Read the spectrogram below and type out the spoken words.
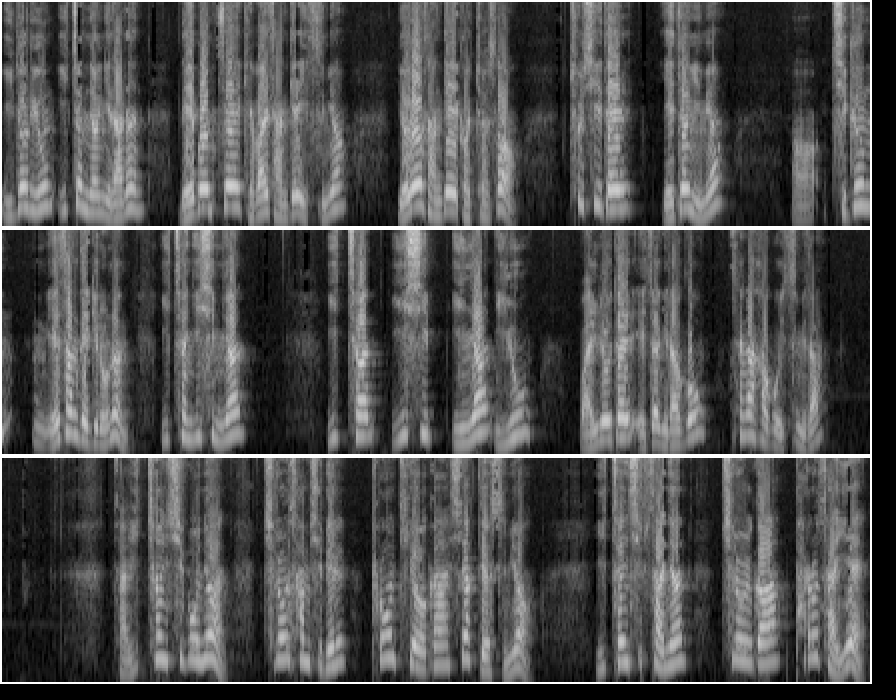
이더리움 2.0이라는 네 번째 개발 단계에 있으며 여러 단계에 거쳐서 출시될 예정이며 어, 지금 예상되기로는 2020년, 2022년 이후 완료될 예정이라고 생각하고 있습니다. 자, 2015년 7월 30일 Frontier가 시작되었으며 2014년 7월과 8월 사이에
